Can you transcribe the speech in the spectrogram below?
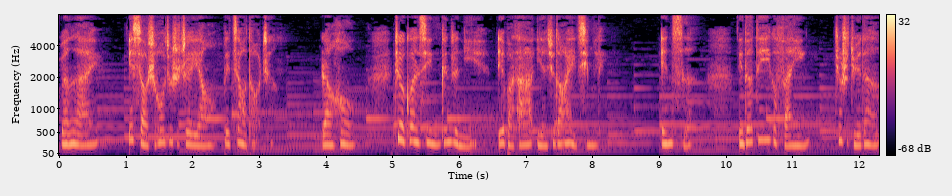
原来你小时候就是这样被教导着，然后这个惯性跟着你，也把它延续到爱情里。因此，你的第一个反应就是觉得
